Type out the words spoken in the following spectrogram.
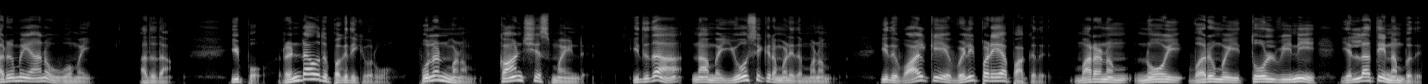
அருமையான உவமை. அதுதான். இப்போ ரெண்டாவது பகுதிக்கு வருவோம். புலன் மனம் கான்ஷியஸ் மைண்ட் இதுதான் நாம யோசிக்கிற மனித மனம். இது வாழ்க்கையை வெளிப்படையா பாக்குது மரணம் நோய் வறுமை தோல்வின்னு எல்லாத்தையும் நம்புது.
